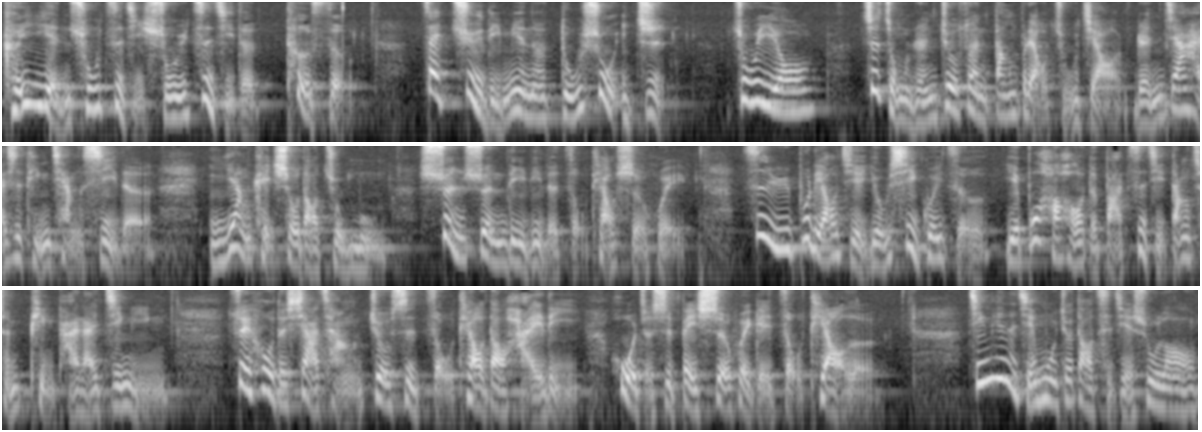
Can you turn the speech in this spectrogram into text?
可以演出自己属于自己的特色，在剧里面呢独树一帜。注意哦，这种人就算当不了主角，人家还是挺抢戏的，一样可以受到注目，顺顺利利的走跳社会。至于不了解游戏规则，也不好好的把自己当成品牌来经营，最后的下场就是走跳到海里，或者是被社会给走跳了。今天的节目就到此结束喽。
